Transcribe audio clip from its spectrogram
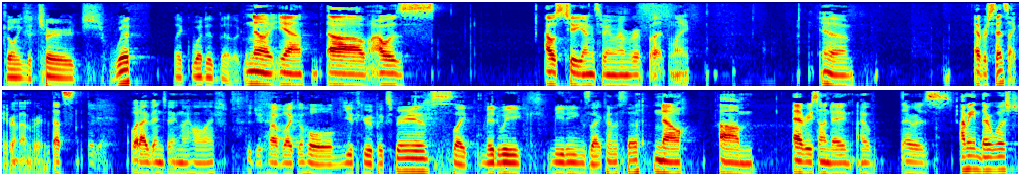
going to church with? Like, what did that look like? No, yeah, um, I was I was too young to remember, but like um, ever since I could remember, that's Okay. what I've been doing my whole life. Did you have like a whole youth group experience, like midweek meetings, that kind of stuff? No, um, every Sunday I there was I mean there was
